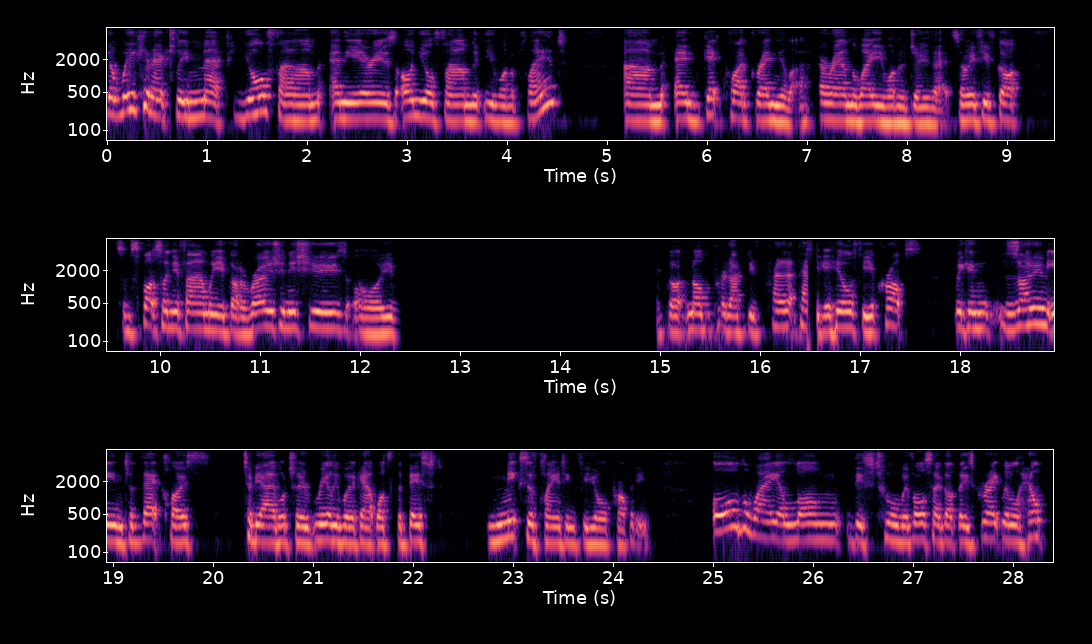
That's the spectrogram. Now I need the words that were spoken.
that we can actually map your farm and the areas on your farm that you want to plant um, and get quite granular around the way you want to do that. So if you've got some spots on your farm where you've got erosion issues or you've got non-productive pasture hill for your crops, we can zoom into that close to be able to really work out what's the best mix of planting for your property. All the way along this tool, we've also got these great little help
